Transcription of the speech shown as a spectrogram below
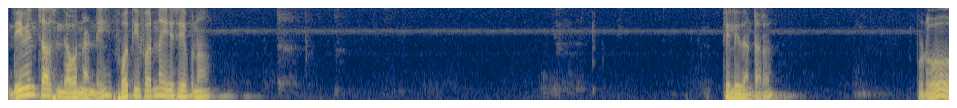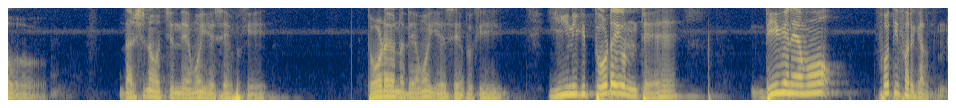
దీవించాల్సింది ఎవరినండి? ఫోతిఫర్నా ఏసేపునా తెలియదంటారా ఇప్పుడు దర్శనం వచ్చిందేమో ఏసేపుకి తోడై ఉన్నదేమో ఏసేపుకి ఈయనకి తోడై ఉంటే దీవెనేమో ఫోతిఫర్కి వెళ్తుంది.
